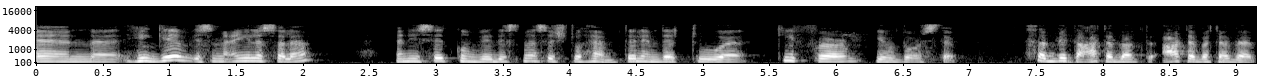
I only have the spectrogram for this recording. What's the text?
And uh, he gave Ismail salam and he said, convey this message to him. Tell him that to uh, keep firm your doorstep. ثبت عتبة بابك.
